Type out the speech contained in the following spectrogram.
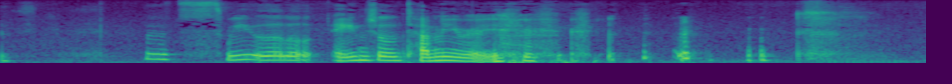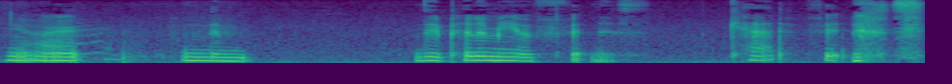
this. That sweet little angel tummy right here. are the, the epitome of fitness. Cat fitness.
